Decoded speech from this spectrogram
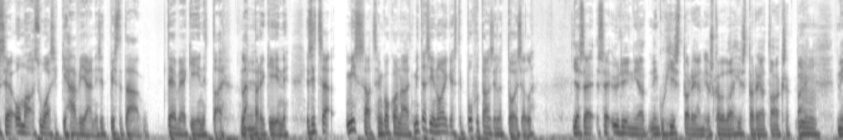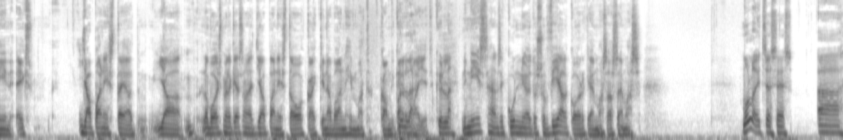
se oma suosikki häviää, niin sitten pistetään TV kiinni tai läppäri kiinni. Ja sitten sä missaat sen kokonaan, että mitä siinä oikeasti puhutaan sille toiselle. Ja se, se ydin ja niin kuin historian, jos katsotaan historiaa taaksepäin, mm. niin eikö Japanista ja, ja no voisi melkein sanoa, että Japanista on kaikki nämä vanhimmat kamppailulajit. Kyllä, kyllä. Niin niissähän se kunnioitus on vielä korkeammassa asemassa. Mulla itse asiassa, ää,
